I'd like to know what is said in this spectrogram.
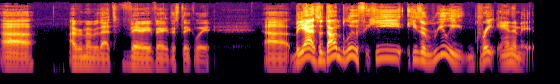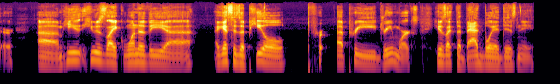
Uh, I remember that very, very distinctly. Uh, but yeah, so Don Bluth, he he's a really great animator. Um, he he was like one of the, uh, I guess his appeal uh, pre DreamWorks. He was like the bad boy at Disney,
